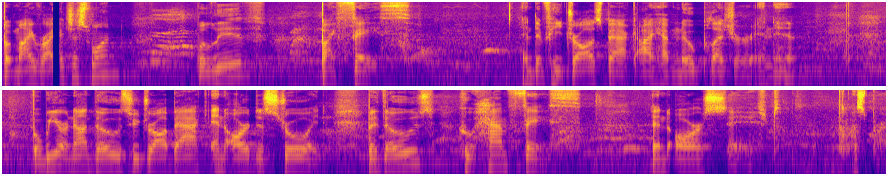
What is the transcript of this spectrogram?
But my righteous one will live by faith. And if he draws back, I have no pleasure in him. But we are not those who draw back and are destroyed, but those who have faith and are saved. Let's pray.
